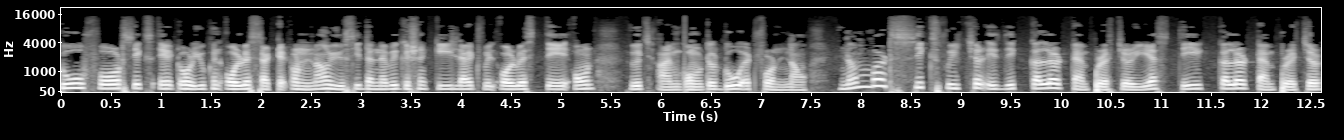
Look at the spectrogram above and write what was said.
Two four six eight or you can always set it on now. You see the navigation key light will always stay on which i'm going to do it for now. Number six feature is the color temperature. Yes the color temperature.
